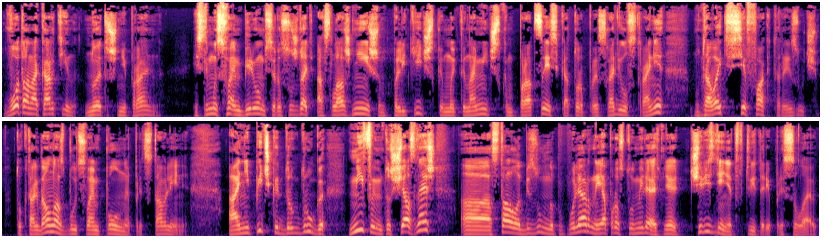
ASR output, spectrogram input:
Вот она картина. Но это ж неправильно. Если мы с вами беремся рассуждать о сложнейшем политическом и экономическом процессе, который происходил в стране, ну давайте все факторы изучим. Только тогда у нас будет с вами полное представление. А не пичкать друг друга мифами, то сейчас, знаешь, а, стало безумно популярно, я просто умиляюсь, мне через день это в Твиттере присылают.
